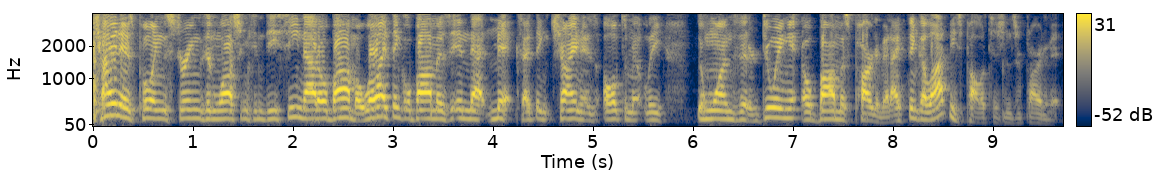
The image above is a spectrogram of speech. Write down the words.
China is pulling the strings in Washington, D.C., not Obama. Well, I think Obama is in that mix. I think China is ultimately the ones that are doing it. Obama's part of it. I think a lot of these politicians are part of it.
